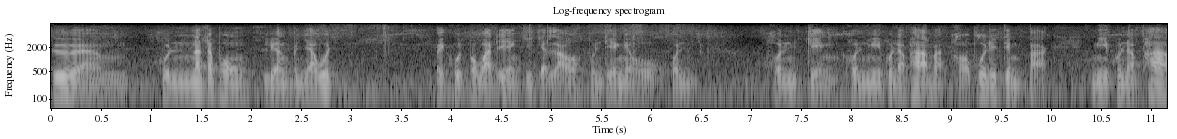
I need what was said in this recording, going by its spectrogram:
คืออคุณนัทพงษ์เรืองปัญญาวุฒิไปขุดประวัติเองขี้เกียจเหลาคุณเท้งเนี่ยโหคนคนเก่ง คนมีคุณภาพะขอพูดได้เต็มปาก มีคุณภาพ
